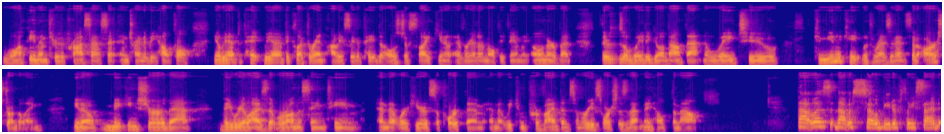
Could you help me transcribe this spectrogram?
walking them through the process and, and, trying to be helpful. You know we have to pay we have to collect rent obviously to pay bills just like you know every other multifamily owner but there's a way to go about that and a way to communicate with residents that are struggling. You know making sure that they realize that we're on the same team and that we're here to support them and that we can provide them some resources that may help them out. That was that was so beautifully said.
